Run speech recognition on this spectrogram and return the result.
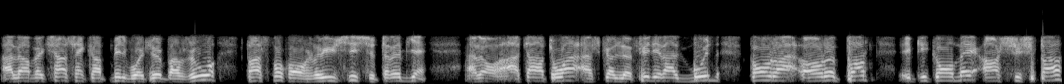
Alors, avec 150 000 voitures par jour, je pense pas qu'on réussisse très bien. Alors, attends-toi à ce que le fédéral boude, qu'on on reporte et puis qu'on met en suspens.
